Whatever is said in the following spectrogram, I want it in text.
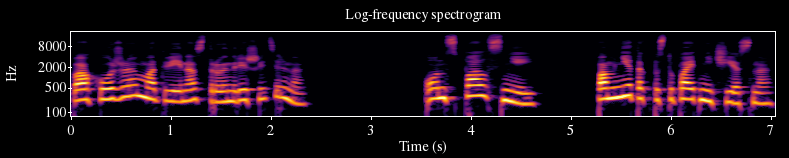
«Похоже, Матвей настроен решительно». Он спал с ней, по мне так поступает нечестно.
